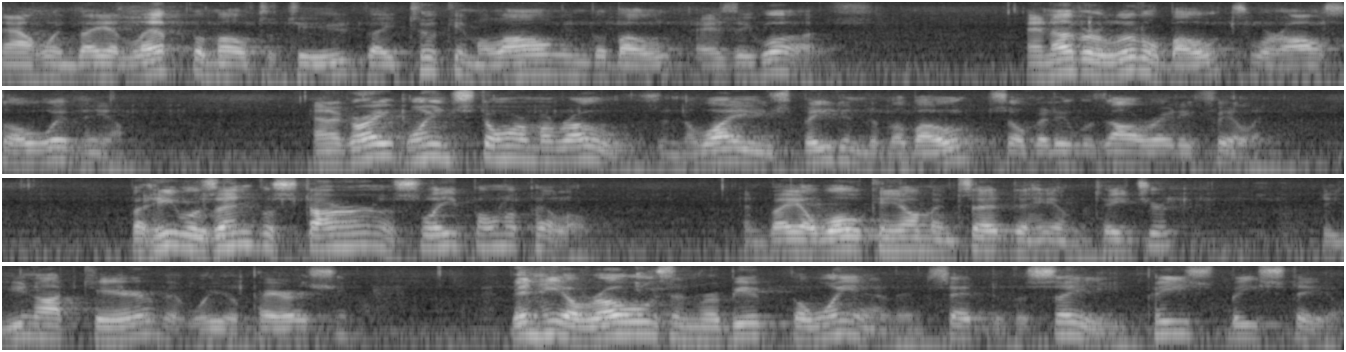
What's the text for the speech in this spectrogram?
Now when they had left the multitude, they took him along in the boat as he was. And other little boats were also with him. And a great windstorm arose, and the waves beat into the boat so that it was already filling. But he was in the stern, asleep on a pillow. And they awoke him and said to him, Teacher, do you not care that we are perishing? Then he arose and rebuked the wind and said to the sea, Peace be still.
